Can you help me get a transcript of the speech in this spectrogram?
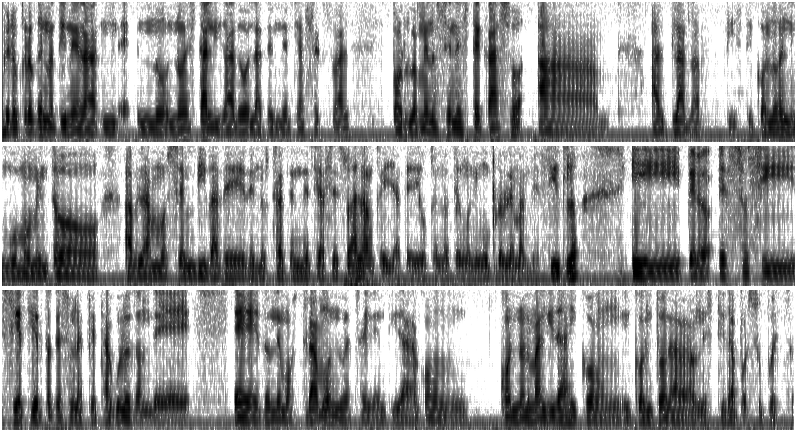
pero creo que no tiene no, no está ligado la tendencia sexual, por lo menos en este caso, a- al plano artístico, ¿no? En ningún momento hablamos en viva de, de nuestra tendencia sexual, aunque ya te digo que no tengo ningún problema en decirlo. Y, pero eso sí, sí es cierto que es un espectáculo donde, eh, donde mostramos nuestra identidad con, con normalidad y con, y con toda la honestidad, por supuesto.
